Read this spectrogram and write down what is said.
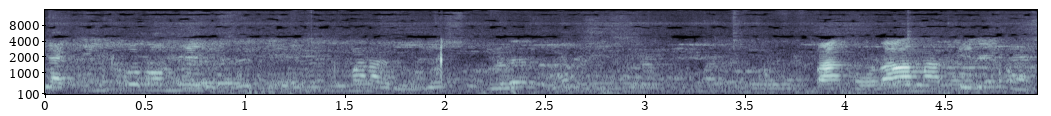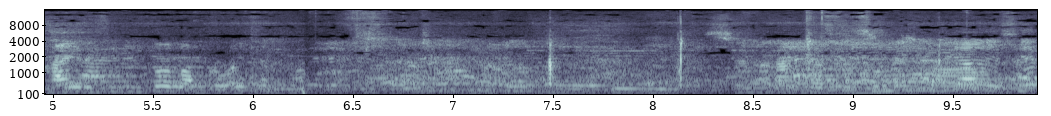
Y aquí en Colombia es muy maravilloso. Panorama, tienen los aires, tienen todo, lo aprovechan. ¿no? La construcción debería de ser.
